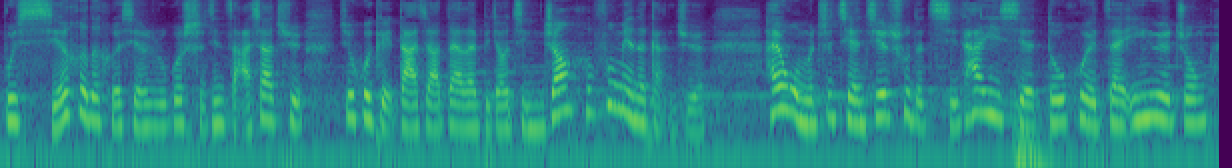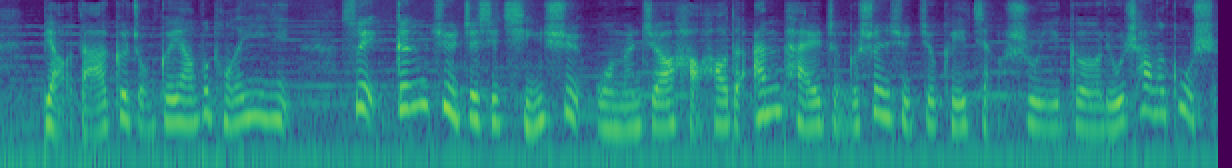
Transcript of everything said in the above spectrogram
不协和的和弦如果使劲砸下去，就会给大家带来比较紧张和负面的感觉。还有我们之前接触的其他一些，都会在音乐中表达各种各样不同的意义。所以根据这些情绪，我们只要好好的安排整个顺序，就可以讲述一个流畅的故事。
